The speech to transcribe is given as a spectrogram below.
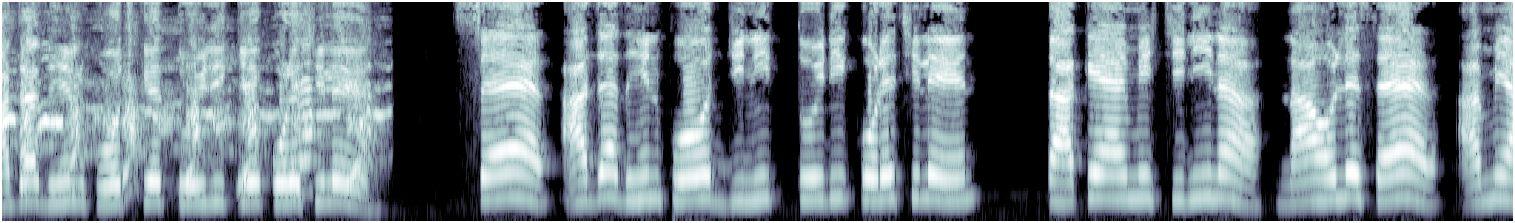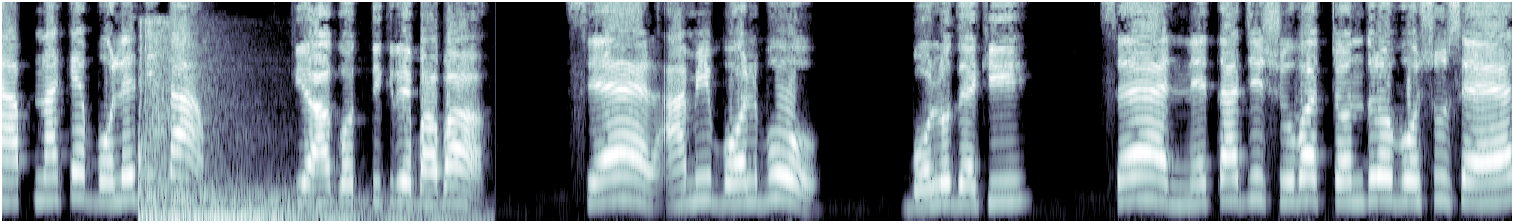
আজাদ হিন্দ ফৌজকে তৈরি কে করেছিলেন? স্যার আজাদ হিন্দ ফৌজ যিনি তৈরি করেছিলেন তাকে আমি চিনি না। না হলে স্যার আমি আপনাকে বলে দিতাম। কি আগতিক রে বাবা? স্যার আমি বলব। বলো দেখি। Sir Netaji Subhash Chandra Bose sir.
